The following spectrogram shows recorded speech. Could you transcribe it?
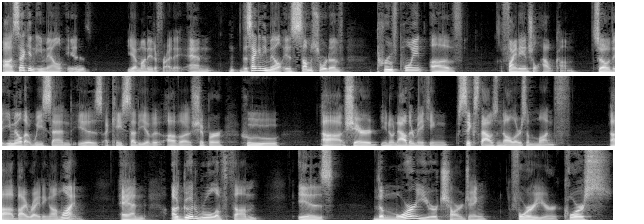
Uh, second email is, yeah, Monday to Friday. And the second email is some sort of proof point of financial outcome. So the email that we send is a case study of a, of a shipper who uh, shared, you know, now they're making $6,000 a month uh, by writing online. And a good rule of thumb is the more you're charging for your course,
